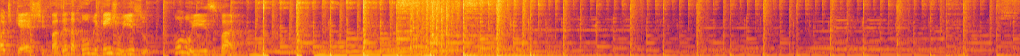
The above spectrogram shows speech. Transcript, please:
Podcast Fazenda Pública em Juízo, com Luiz Vale.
